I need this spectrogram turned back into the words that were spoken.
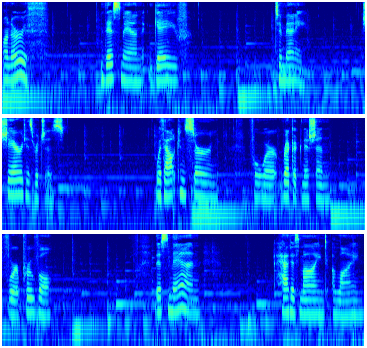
On earth, this man gave to many, shared his riches without concern for recognition for approval. This man had his mind aligned,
